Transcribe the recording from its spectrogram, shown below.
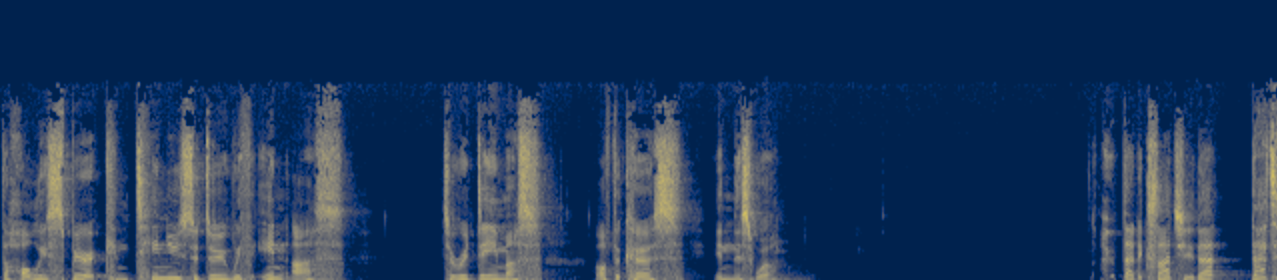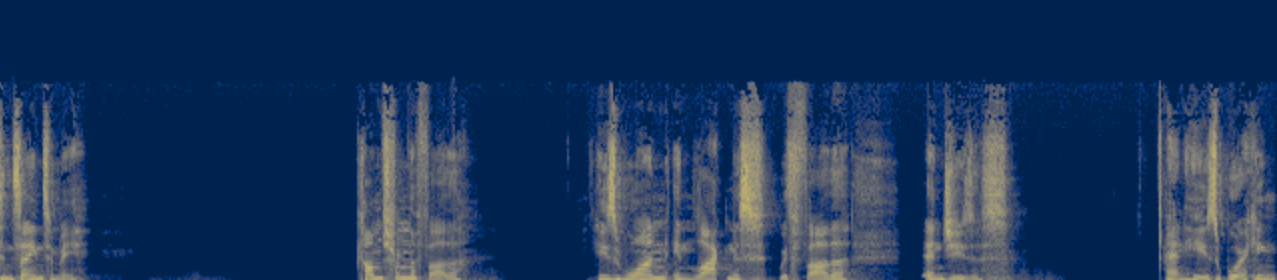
the Holy Spirit continues to do within us to redeem us of the curse in this world. I hope that excites you. That, that's insane to me. Comes from the Father. He's one in likeness with Father and Jesus. And he is working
